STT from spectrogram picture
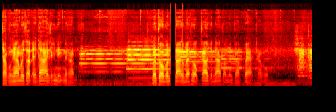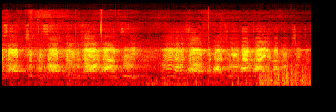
จากผลงานบริษัทไอได้าเทคนิคนะครับเบอร์โทรบันไดเบอร์โทรเก้าจะหน้าสองหนึ่งเก้าแปดครับผมเช็คทดสอบเช็คทดสอบหนึ่งสองสามสี่นี่การทดสอบประกาศเสียงตามสายนะครับผมเช็คทด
